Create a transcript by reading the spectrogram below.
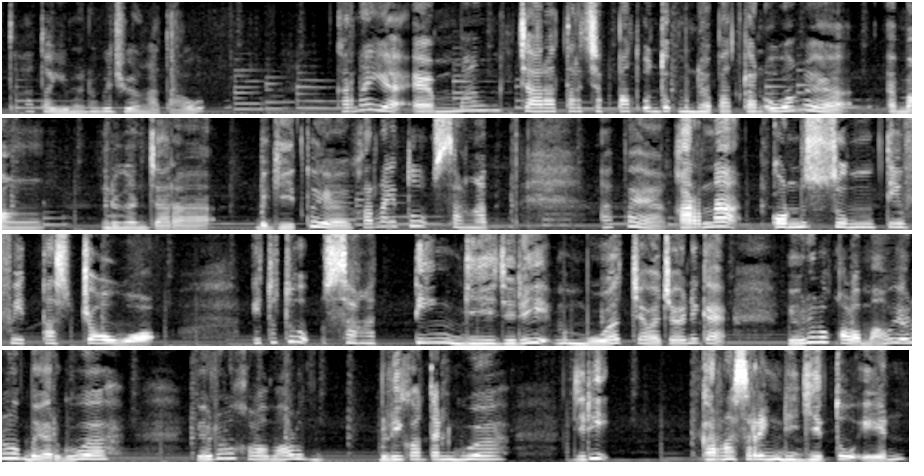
gitu atau gimana? Gue juga nggak tahu. Karena ya emang cara tercepat untuk mendapatkan uang ya emang dengan cara begitu ya. Karena itu sangat apa ya karena konsumtivitas cowok itu tuh sangat tinggi. Jadi membuat cewek-cewek ini kayak ya udah lo kalau mau ya lo bayar gue ya udah lo kalau mau lo beli konten gue jadi karena sering digituin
